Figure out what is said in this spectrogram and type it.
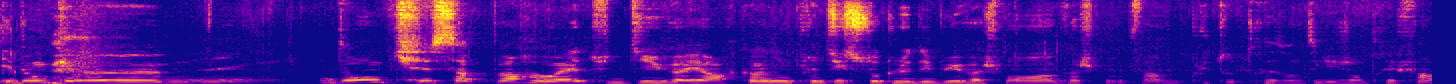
Et donc, euh, donc ça part. Ouais, tu te dis, il va y avoir quand même une critique, surtout que le début est vachement, vachement, enfin, plutôt très intelligent, très fin.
